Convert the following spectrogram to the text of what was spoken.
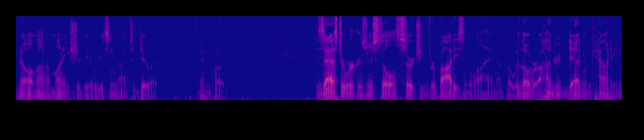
No amount of money should be a reason not to do it. End quote. Disaster workers are still searching for bodies in Lahaina, but with over 100 dead and counting,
